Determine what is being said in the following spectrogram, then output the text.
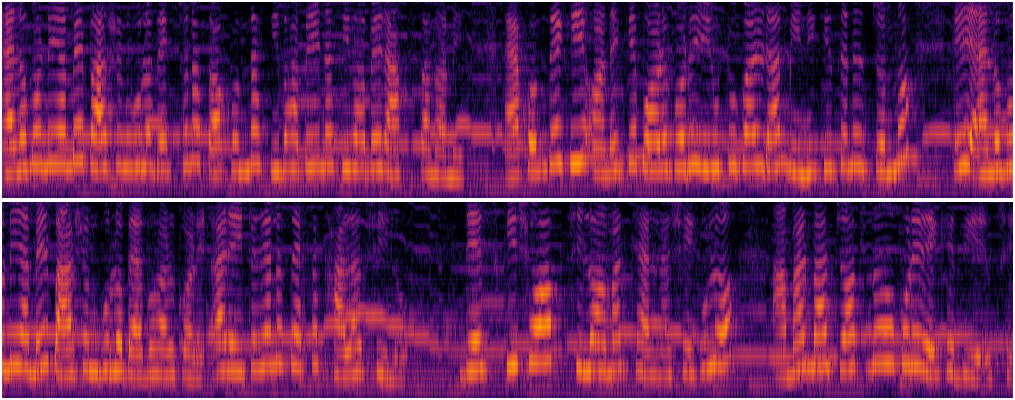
অ্যালুমিনিয়ামের বাসনগুলো দেখছ না, তখন না কিভাবেই না কীভাবে রাখতাম আমি। এখন দেখি অনেকে বড় বড় ইউটিউবাররা মিনি কিচেনের জন্য এই অ্যালুমিনিয়ামের বাসনগুলো ব্যবহার করে। আর এটা যেন তো একটা থালা ছিল। ডেচকি সব ছিল আমার খেলনা, সেগুলো আমার মা যত্ন করে রেখে দিয়েছে।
